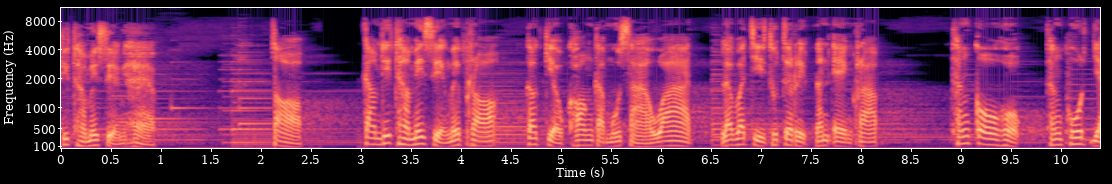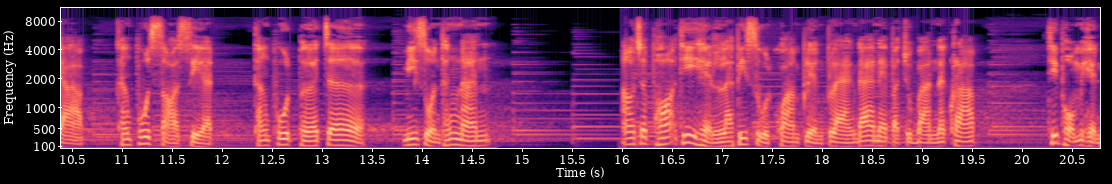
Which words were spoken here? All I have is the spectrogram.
ที่ทำให้เสียงแหบ ตอบ กรรมที่ทำให้เสียงไม่เพราะ ก็เกี่ยวข้องกับมุสาวาทและวจีทุจริตนั่นเองครับ ทั้งโกหก ทั้งพูดหยาบ ทั้งพูดส่อเสียด ทั้งพูดเพ้อเจ้อมีส่วนทั้งนั้น เอาเฉพาะที่เห็นและพิสูจน์ความเปลี่ยนแปลงได้ในปัจจุบันนะครับ ที่ผมเห็น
